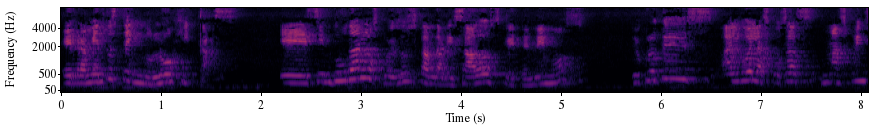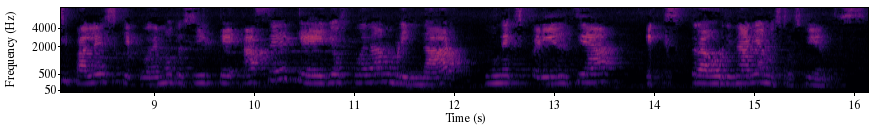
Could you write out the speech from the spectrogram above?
herramientas tecnológicas. Eh, sin duda los procesos estandarizados que tenemos, yo creo que es algo de las cosas más principales que podemos decir que hace que ellos puedan brindar una experiencia extraordinaria a nuestros clientes.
